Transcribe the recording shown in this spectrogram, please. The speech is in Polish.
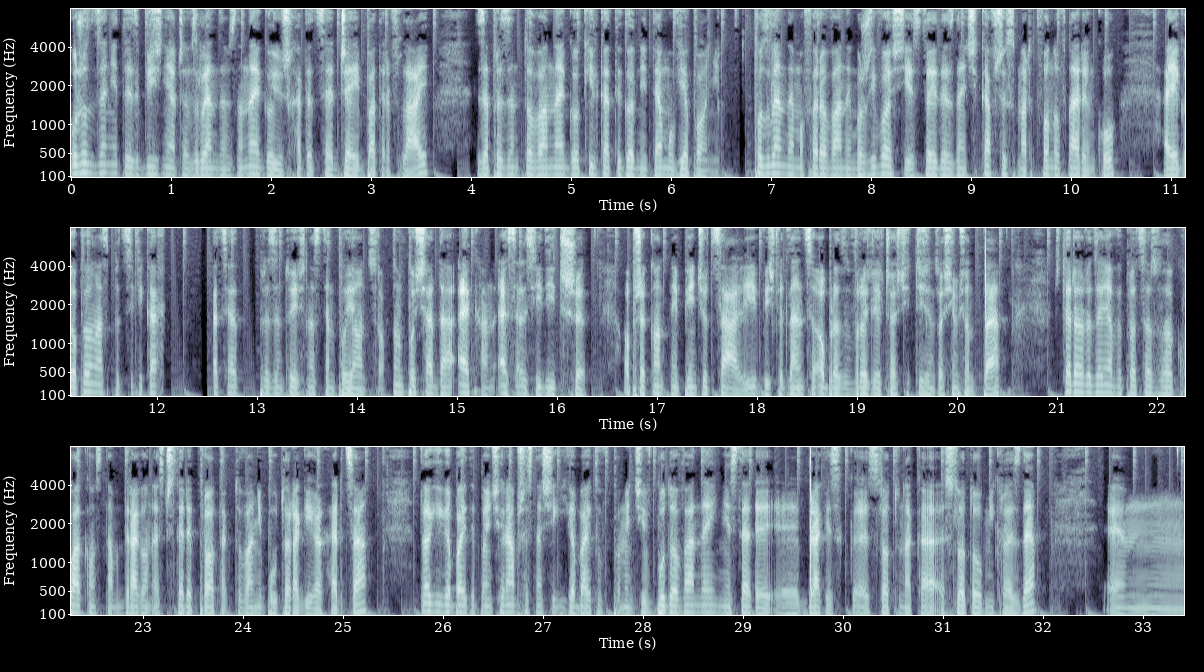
Urządzenie to jest bliźniacze względem znanego już HTC J Butterfly, zaprezentowanego kilka tygodni temu w Japonii. Pod względem oferowanych możliwości jest to jeden z najciekawszych smartfonów na rynku, a jego pełna specyfikacja prezentuje się następująco. On posiada ekran SLCD 3 o przekątnej 5 cali, wyświetlający obraz w rozdzielczości 1080p, czterorodzeniowy procesor Qualcomm Snapdragon S4 Pro taktowaniu 1,5 GHz, 2 GB pamięci RAM, 16 GB pamięci wbudowanej, niestety y, brak jest e, slotu, na, slotu microSD.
